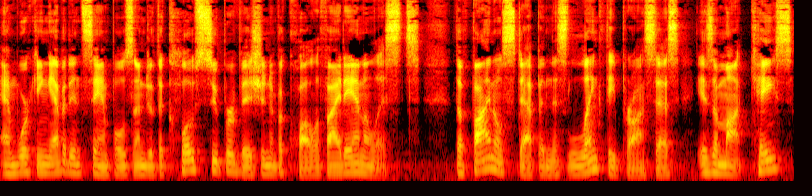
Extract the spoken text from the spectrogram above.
and working evidence samples under the close supervision of a qualified analyst. The final step in this lengthy process is a mock case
